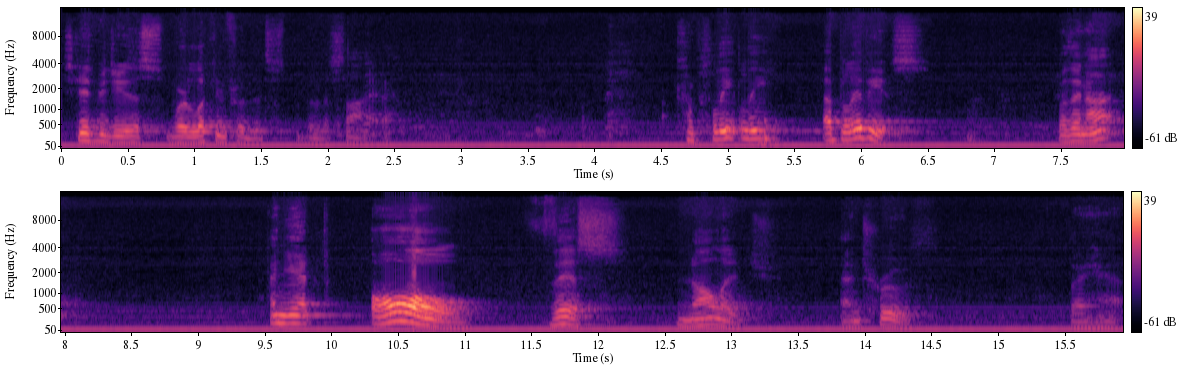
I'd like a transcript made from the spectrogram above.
Excuse me, Jesus, we're looking for the, the Messiah. Completely oblivious, were they not? And yet, all this knowledge and truth they had.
